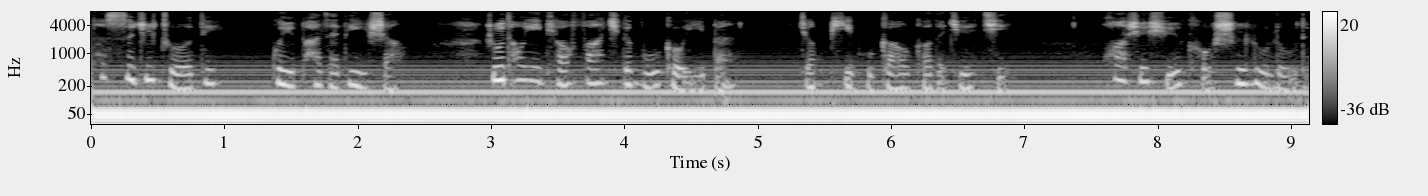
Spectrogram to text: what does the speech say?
她四肢着地，跪趴在地上，如同一条发情的母狗一般，将屁股高高的撅起，化学血口湿漉漉的。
